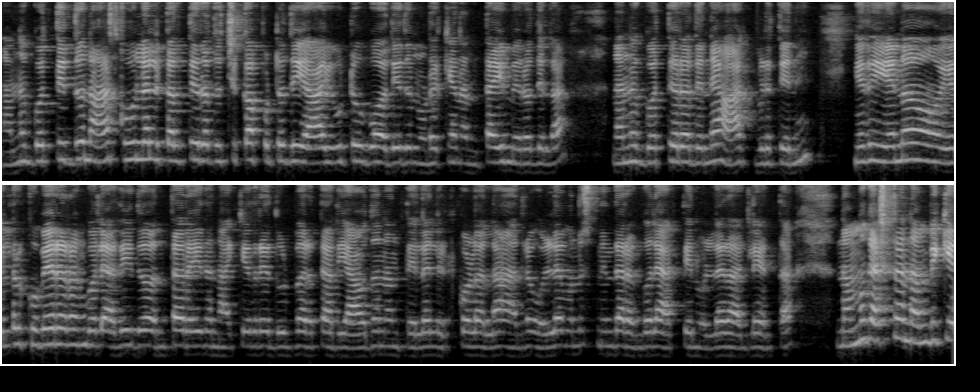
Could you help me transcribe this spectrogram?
ನನಗೆ ಗೊತ್ತಿದ್ದು ನಾ ಸ್ಕೂಲಲ್ಲಿ ಕಲ್ತಿರೋದು ಚಿಕ್ಕ ಪುಟ್ಟದ್ದು ಯಾವ ಯೂಟ್ಯೂಬು ಅದು ಇದು ನೋಡೋಕ್ಕೆ ನನ್ನ ಟೈಮ್ ಇರೋದಿಲ್ಲ. ನನಗೆ ಗೊತ್ತಿರೋದನ್ನೇ ಹಾಕ್ಬಿಡ್ತೀನಿ. ಇದು ಏನೋ ಎಲ್ಲರೂ ಕುಬೇರ ರಂಗೋಲಿ ಅದು ಇದು ಅಂತಾರೆ ಇದನ್ನು ಹಾಕಿದರೆ ದುಡ್ಡು ಬರುತ್ತೆ, ಅದು ಯಾವುದೋ ನನ್ನ ತಲೆಯಲ್ಲಿ ಇಟ್ಕೊಳ್ಳಲ್ಲ, ಆದರೆ ಒಳ್ಳೆ ಮನಸ್ಸಿನಿಂದ ರಂಗೋಲಿ ಹಾಕ್ತೀನಿ, ಒಳ್ಳೇದಾಗಲಿ ಅಂತ. ನಮಗಷ್ಟೇ ನಂಬಿಕೆ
